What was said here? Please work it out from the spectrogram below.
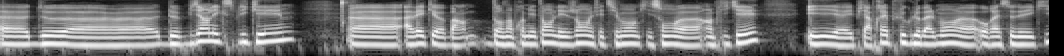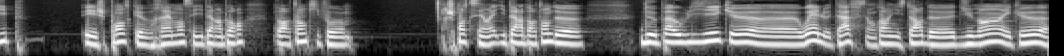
de, euh, de bien l'expliquer euh, avec, euh, ben, dans un premier temps, les gens effectivement qui sont euh, impliqués et, et puis après, plus globalement, euh, au reste de l'équipe. Et je pense que vraiment, c'est hyper important, important qu'il faut. Je pense que c'est hyper important de de pas oublier que euh, ouais le taf c'est encore une histoire d'humain et que euh,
